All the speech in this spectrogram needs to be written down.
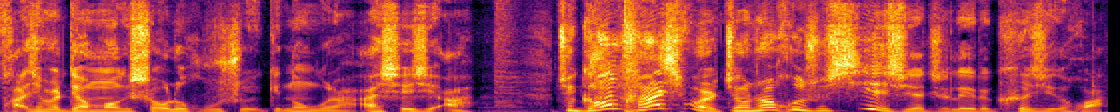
他媳妇儿掉毛给烧了壶水给弄过来，啊谢谢啊，就刚他媳妇儿经常会说谢谢之类的客气的话，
